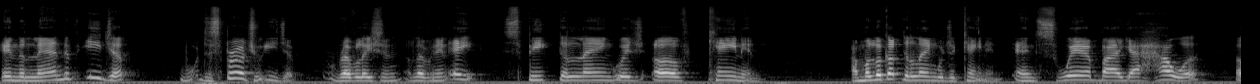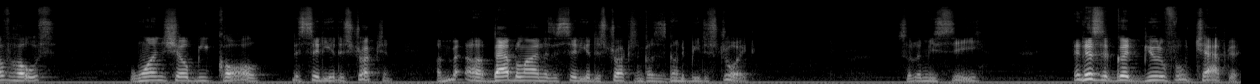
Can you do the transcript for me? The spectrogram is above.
in the land of Egypt, the spiritual Egypt, Revelation 11 and 8, speak the language of Canaan. I'm going to look up the language of Canaan and swear by Yahweh of hosts, one shall be called the city of destruction. Uh, Babylon is a city of destruction because it's going to be destroyed. So let me see. And this is a good, beautiful chapter.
